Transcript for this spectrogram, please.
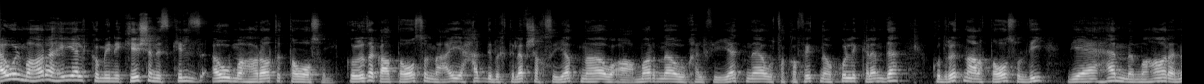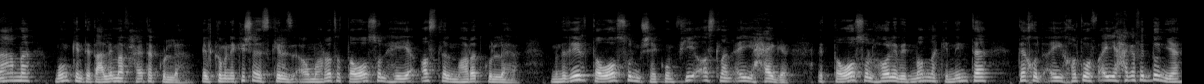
أول مهارة هي ال communication skills أو مهارات التواصل. قدرتك على التواصل مع أي حد باختلاف شخصياتنا وأعمارنا وخلفياتنا وثقافتنا وكل الكلام ده قدرتنا على التواصل دي دي أهم مهارة ناعمة ممكن تتعلمها في حياتك كلها. ال communication skills أو مهارات التواصل هي أصل المهارات كلها. من غير تواصل مش هيكون فيه أصلا أي حاجة. التواصل هو اللي بيضمن لك إن أنت تاخد أي خطوة في أي حاجة في الدنيا.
